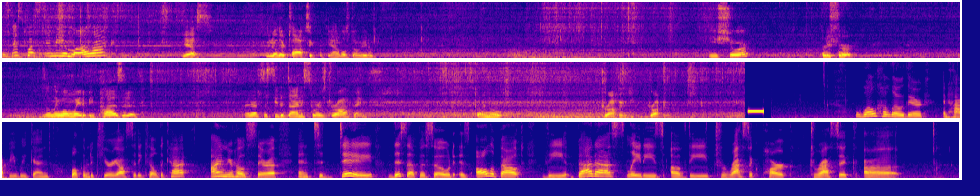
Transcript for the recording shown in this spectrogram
Is this West Indian lilac? Yes. We know they're toxic, but the animals don't eat them. You sure? Pretty sure. There's only one way to be positive. I'd have to see the dinosaurs dropping. Dino. Dropping? Dropping? Well, hello there and happy weekend. Welcome to Curiosity Killed the Cat. I'm your host, Sarah, and today this episode is all about the badass ladies of the Jurassic Park, Jurassic, uh,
